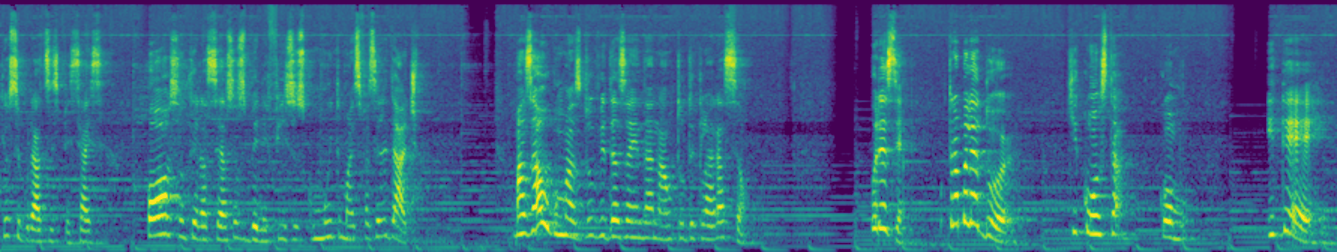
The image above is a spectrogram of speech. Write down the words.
que os segurados especiais possam ter acesso aos benefícios com muito mais facilidade. Mas há algumas dúvidas ainda na autodeclaração. Por exemplo, o trabalhador que consta como ITR,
